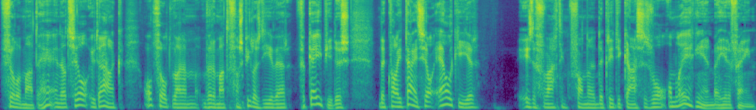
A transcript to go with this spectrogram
vullen moet. Hè? En dat zal uiteindelijk opvult waarom we moeten van spelers die je weer verkeep je. Dus de kwaliteit zal elke keer is de verwachting van de, criticasters wel omleeg gaan bij Heerenveen.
